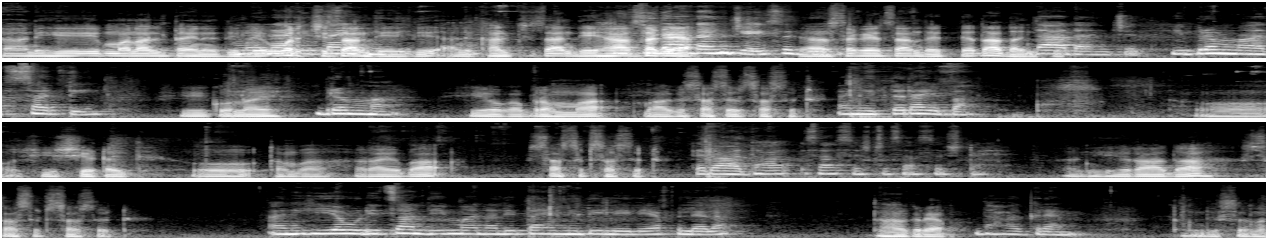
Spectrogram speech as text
आणि ही मनाली ताईने दिली मनाली वरची ताईने चांदी आहे ती आणि खालची चांदी ह्या सगळ्या दादांची आहे सगळी. ह्या सगळ्या चांदी आहेत त्या दादांची. दादांचे ही ब्रह्मासाठी. ही कोण आहे? ब्रह्मा. ही बघा ब्रह्मा मागे सासष्ट सासष्ट आणि इथं रायबा. अं, ही शेट आहेत. हो थांबा. रायबा. सासष्ट सासष्ट राधा सासष्ट सासष्ट आहे. आणि ही राधा सासष्ट सासष्ट. आणि ही एवढी चांदी मनाली ताईंनी दिलेली आहे आपल्याला. दहा ग्रॅम. दहा ग्रॅम. थांब दिसं ना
